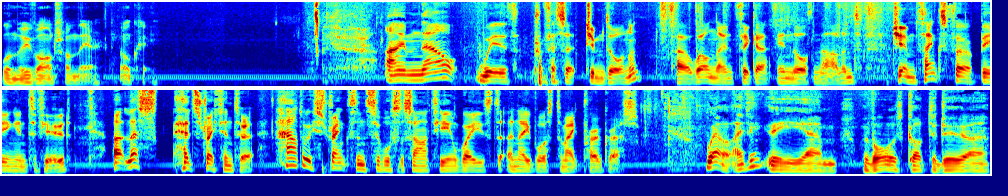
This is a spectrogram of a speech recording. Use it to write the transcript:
we'll move on from there. Okay. I'm now with Professor Jim Dornan, a well known figure in Northern Ireland. Jim, thanks for being interviewed. Uh, let's head straight into it. How do we strengthen civil society in ways that enable us to make progress? Well, I think the um, we've always got to do uh,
